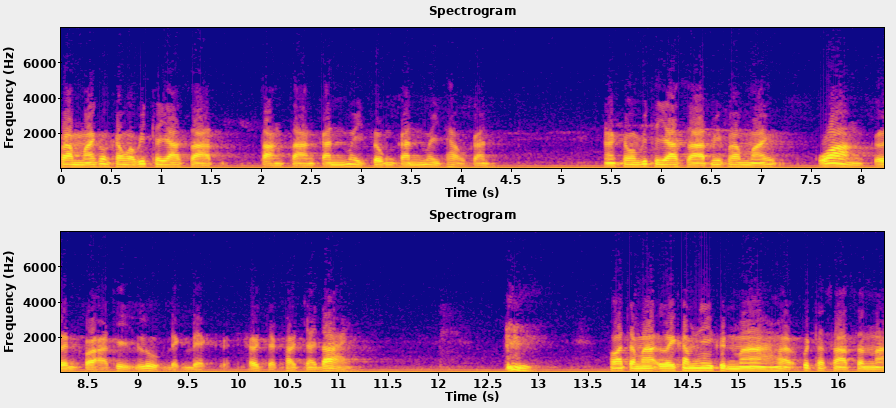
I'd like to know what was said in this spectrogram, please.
ความหมายของคำว่าวิทยาศาสตร์ต่าง ๆ กันไม่ตรงกันไม่เท่ากันคำว่าวิทยาศาสตร์มีความหมายกว้างเกินกว่าที่ลูกเด็ก ๆ เขาจะเข้าใจได้พอจะมาเอ่ยคำนี้ขึ้นมาว่าพุทธศาสนา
